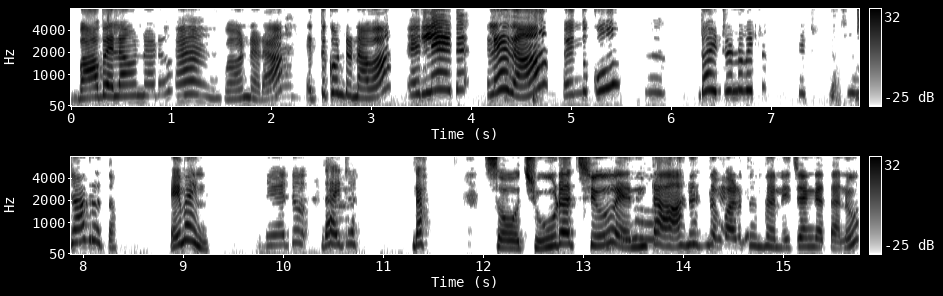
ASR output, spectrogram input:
బాబు ఎలా ఉన్నాడు? బాగున్నాడా? ఎత్తుకుంటున్నావా? లేదా. లేదా? ఎందుకు. జాగ్రత్త. ఏమైంది? లేదు. సో చూడొచ్చు ఎంత ఆనందపడుతుందో నిజంగా తను.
